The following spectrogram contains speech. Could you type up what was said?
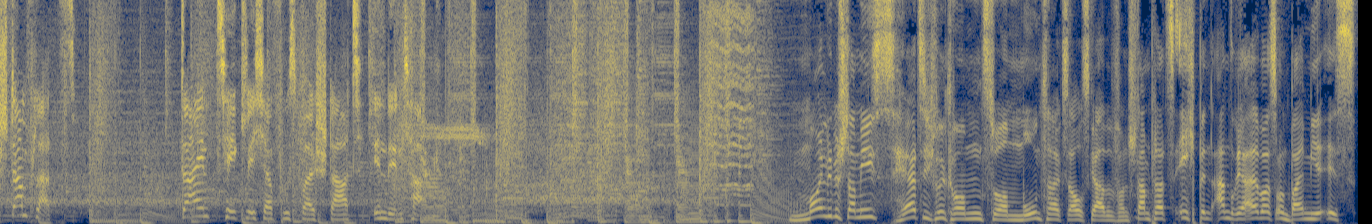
Stammplatz. Dein täglicher Fußballstart in den Tag. Moin liebe Stammis, herzlich willkommen zur Montagsausgabe von Stammplatz. Ich bin André Albers und bei mir ist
